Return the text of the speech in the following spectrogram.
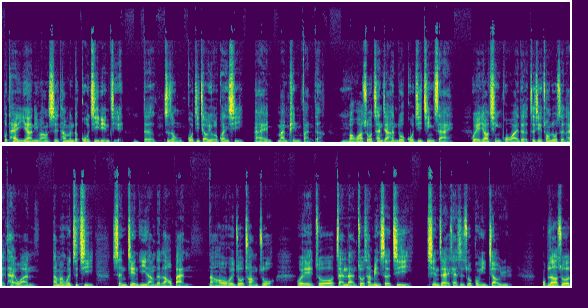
不太一样的地方是，他们的国际连接。的这种国际交流的关系还蛮频繁的，包括说参加很多国际竞赛，会邀请国外的这些创作者来台湾，他们会自己身兼艺廊的老板，然后会做创作，会做展览，做产品设计，现在也开始做公益教育。我不知道说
